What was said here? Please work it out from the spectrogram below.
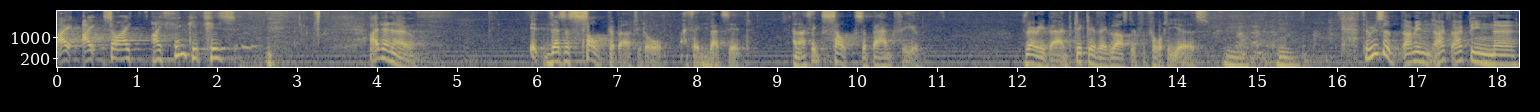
I, I, so I, I think it is, I don't know. It, there's a sulk about it all. I think that's it. And I think sulks are bad for you. Very bad, particularly if they've lasted for 40 years. Mm. Mm. There is a, I mean, I've, I've been uh,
